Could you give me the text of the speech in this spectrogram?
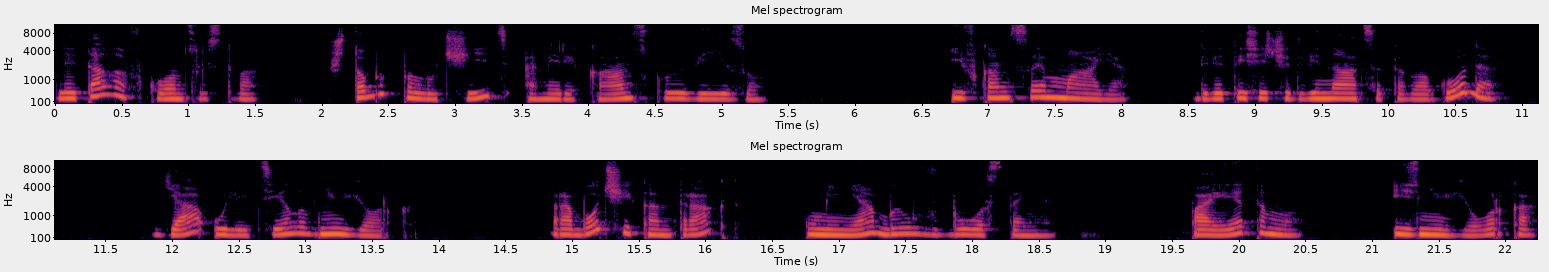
летала в консульство – чтобы получить американскую визу. И в конце мая 2012 года я улетела в Нью-Йорк. Рабочий контракт у меня был в Бостоне. Поэтому из Нью-Йорка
